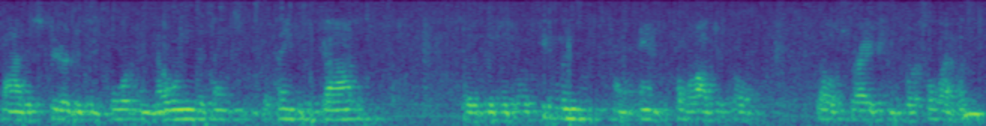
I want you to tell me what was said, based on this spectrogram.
why the Spirit is important in knowing the things, the things of God. So there's a little human kind of anthropological illustration verse 11.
